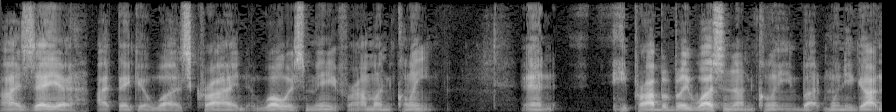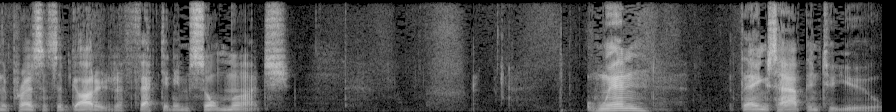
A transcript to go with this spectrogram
Isaiah, I think it was, cried, Woe is me, for I'm unclean. And he probably wasn't unclean, but when he got in the presence of God, it affected him so much. When things happen to you,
